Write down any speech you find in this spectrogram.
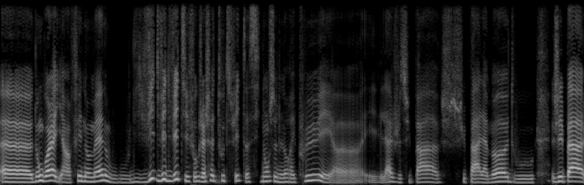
Euh, donc voilà, il y a un phénomène où vite, vite, vite, il faut que j'achète tout de suite, sinon je ne l'aurai plus. Et, euh, là, je suis pas, suis pas à la mode ou j'ai pas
